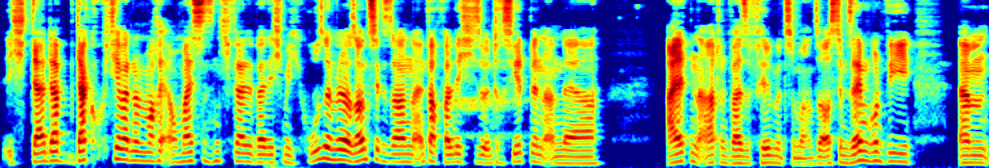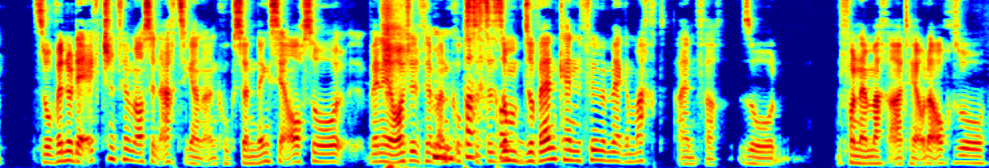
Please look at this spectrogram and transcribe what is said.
ich da da da gucke ich aber dann auch meistens nicht, weil weil ich mich gruseln will oder sonstiges, sondern einfach weil ich so interessiert bin an der alten Art und Weise Filme zu machen. So aus demselben Grund wie ähm, so, wenn du dir Actionfilme aus den 80ern anguckst, dann denkst du ja auch so, wenn du dir heute den Film anguckst, das, das, so, so werden keine Filme mehr gemacht, einfach. So von der Machart her. Oder auch so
